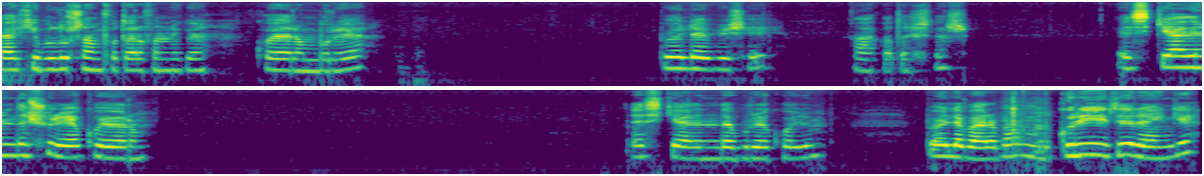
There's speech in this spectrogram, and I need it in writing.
Belki bulursam fotoğrafını koyarım buraya. Böyle bir şey arkadaşlar. Eski halini de şuraya koyuyorum. Eski halini de buraya koydum. Böyle bir arabam. Bu griydi rengi.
